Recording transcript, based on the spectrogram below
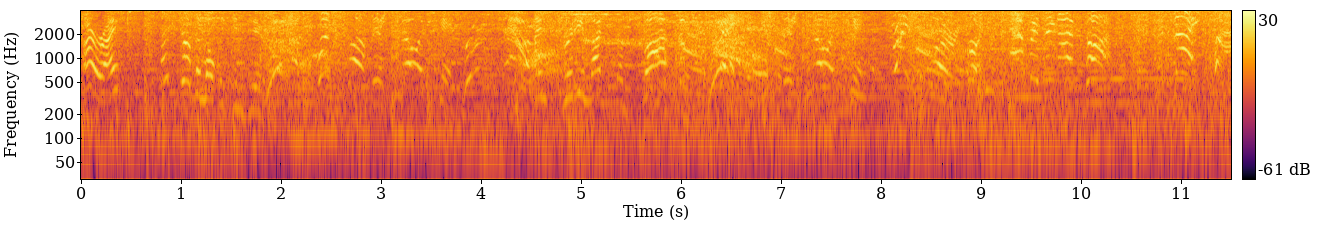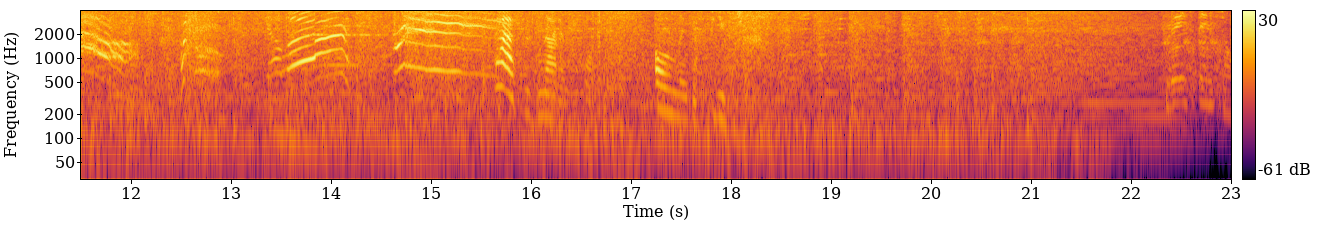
Alright, let's show them what we can do. Let's go! There's no escape. I'm pretty much the boss of space. There's no escape. Strike flurry! I'll use everything I've got! Good night! Ah! Ha! Stellar Stream! The past is not important. Only the future. Station.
